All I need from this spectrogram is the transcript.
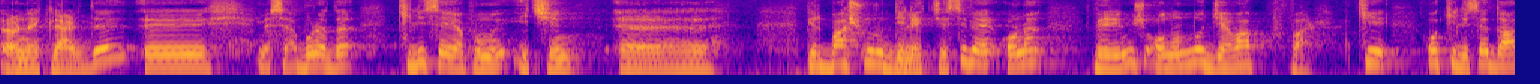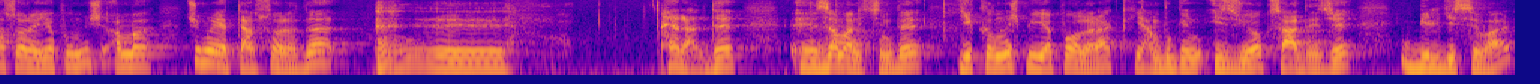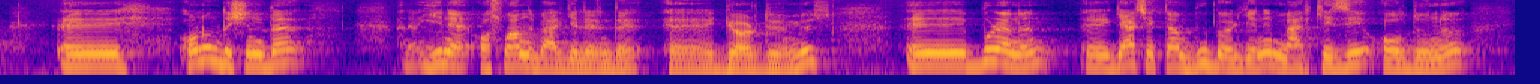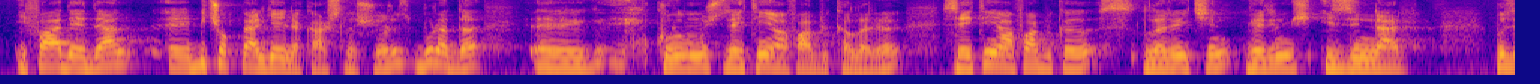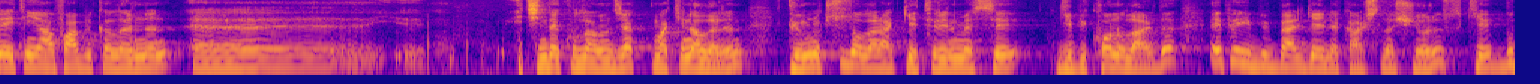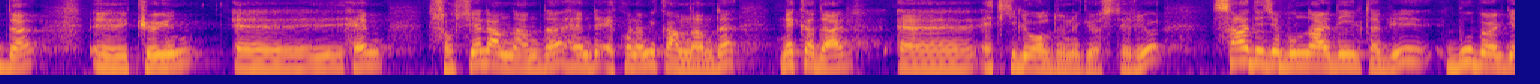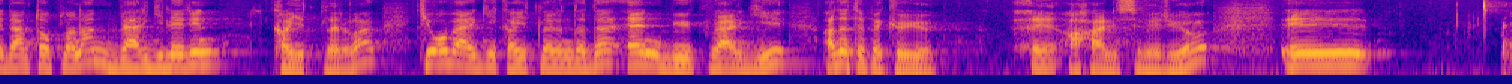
örneklerde e, mesela burada kilise yapımı için e, bir başvuru dilekçesi ve ona verilmiş olumlu cevap var. Ki o kilise daha sonra yapılmış ama Cumhuriyet'ten sonra da e, herhalde e, zaman içinde yıkılmış bir yapı olarak yani bugün izi yok sadece bilgisi var. Ee, onun dışında hani yine Osmanlı belgelerinde e, gördüğümüz e, buranın e, gerçekten bu bölgenin merkezi olduğunu ifade eden e, birçok belgeyle karşılaşıyoruz. Burada e, kurulmuş zeytinyağı fabrikaları, zeytinyağı fabrikaları için verilmiş izinler, bu zeytinyağı fabrikalarının e, içinde kullanılacak makinaların gümrüksüz olarak getirilmesi gibi konularda epey bir belgeyle karşılaşıyoruz ki bu da e, köyün e, hem sosyal anlamda hem de ekonomik anlamda ne kadar e, etkili olduğunu gösteriyor. Sadece bunlar değil tabii. Bu bölgeden toplanan vergilerin kayıtları var ki o vergi kayıtlarında da en büyük vergiyi Adatepe köyü e, ahalisi veriyor. E,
